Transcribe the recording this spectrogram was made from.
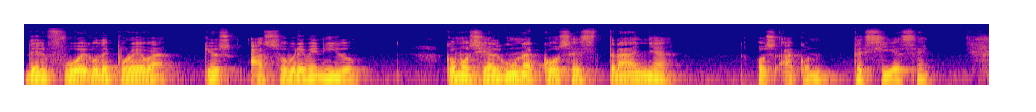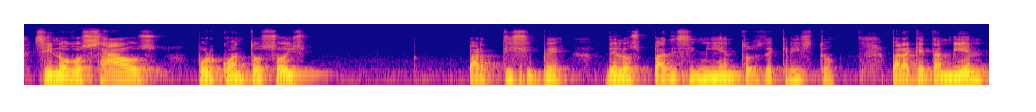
del fuego de prueba que os ha sobrevenido, como si alguna cosa extraña os aconteciese, sino gozaos por cuanto sois partícipe de los padecimientos de Cristo, para que también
